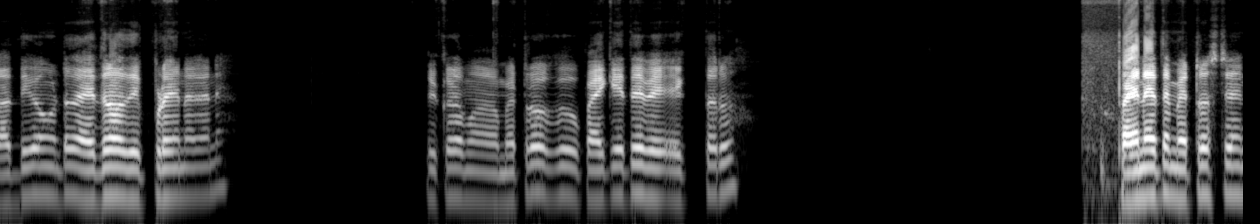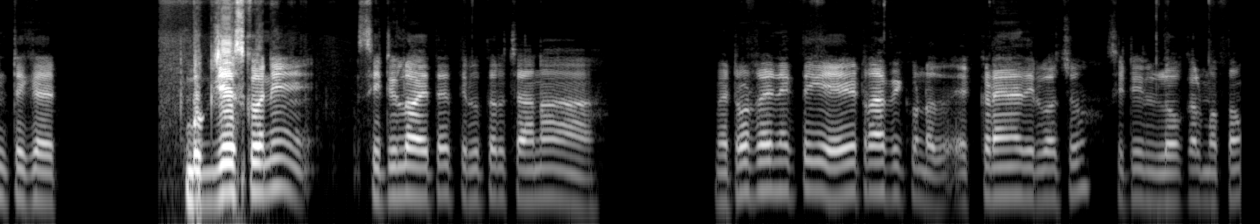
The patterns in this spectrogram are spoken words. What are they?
రద్దీగా ఉంటుంది హైదరాబాద్ ఎప్పుడైనా కానీ ఇక్కడ మా మెట్రోకు పైకి అయితే ఎక్కుతారు. పైన అయితే మెట్రో స్టేషన్ టికెట్ బుక్ చేసుకొని సిటీలో అయితే తిరుగుతారు చాలా మెట్రో ట్రైన్ ఎక్కితే ఏ ట్రాఫిక్ ఉండదు. ఎక్కడైనా తిరగచ్చు సిటీ లోకల్ మొత్తం.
